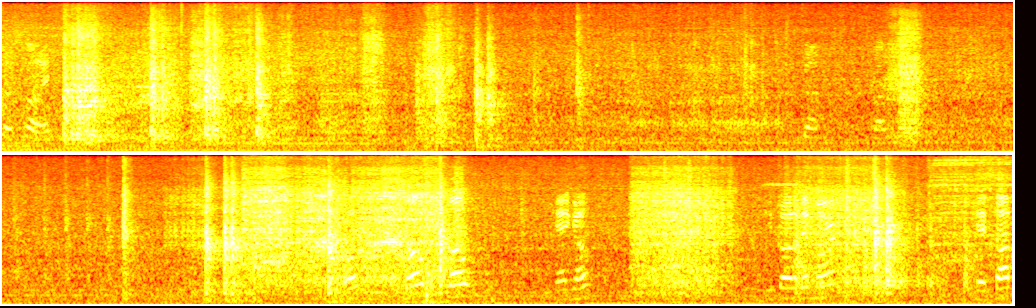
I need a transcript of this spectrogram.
So slow, eh? Go, go. Go, go, slow. Okay, go. Keep going a bit more. Okay, stop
